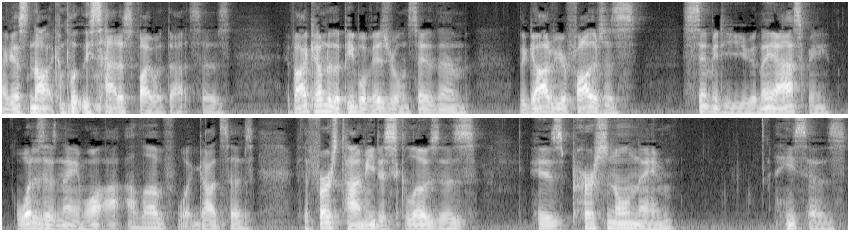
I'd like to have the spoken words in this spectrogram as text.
I guess, not completely satisfied with that, says, If I come to the people of Israel and say to them, The God of your fathers has sent me to you, and they ask me, What is his name? Well, I, I love what God says. For the first time, he discloses his personal name. He says,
